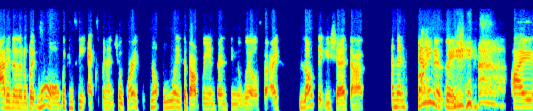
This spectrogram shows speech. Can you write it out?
added a little bit more we can see exponential growth. It's not always about reinventing the wheel so i love that you shared that. And then finally i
